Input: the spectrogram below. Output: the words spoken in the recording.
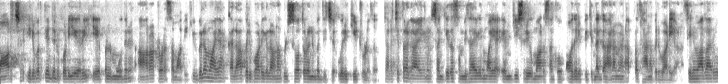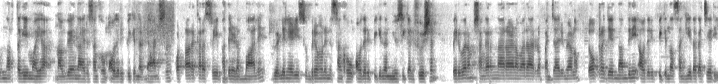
മാർച്ച് ഇരുപത്തിയഞ്ചിന് കൊടിയേറി ഏപ്രിൽ മൂന്നിന് ആറാട്ടോടെ സമാപിക്കും. വിപുലമായ കലാപരിപാടികളാണ് ഉത്സവത്തോടനുബന്ധിച്ച് ഒരുക്കിയിട്ടുള്ളത്. ചലച്ചിത്ര ഗായകനും സംഗീത സംവിധായകനുമായ എം ജി ശ്രീകുമാർ സംഘവും അവതരിപ്പിക്കുന്ന ഗാനമേള പ്രധാന പരിപാടിയാണ്. സിനിമാ താരവും നർത്തകിയുമായ നവ്യ നായർ സംഘവും അവതരിപ്പിക്കുന്ന ഡാൻസ് കൊട്ടാരക്കര ശ്രീഭദ്രയുടെ ബാലെ വെള്ളിനേഴി സുബ്രഹ്മണ്യൻ സംഘവും അവതരിപ്പിക്കുന്ന മ്യൂസിക്കൽ ഫ്യൂഷൻ പെരുവനം ശങ്കരൻ നാരായണ മാരാരുടെ പഞ്ചാരിമേളം ഡോക്ടർ ജെ നന്ദിനി അവതരിപ്പിക്കുന്ന സംഗീത കച്ചേരി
